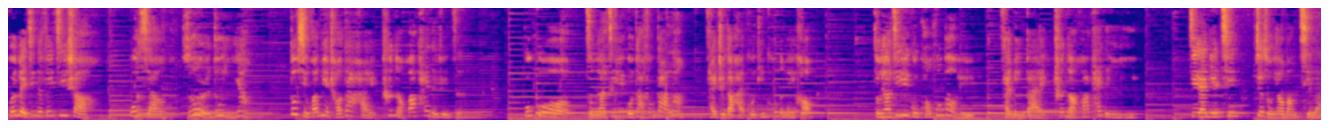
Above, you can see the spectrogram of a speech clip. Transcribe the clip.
回北京的飞机上，我想所有人都一样，都喜欢面朝大海、春暖花开的日子。不过，总要经历过大风大浪，才知道海阔天空的美好。总要经历过狂风暴雨，才明白春暖花开的意义。既然年轻，就总要忙起来，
